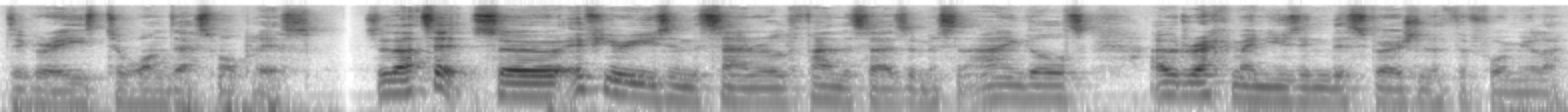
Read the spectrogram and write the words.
degrees to one decimal place. So that's it. So if you're using the sine rule to find the size of missing angles, I would recommend using this version of the formula.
